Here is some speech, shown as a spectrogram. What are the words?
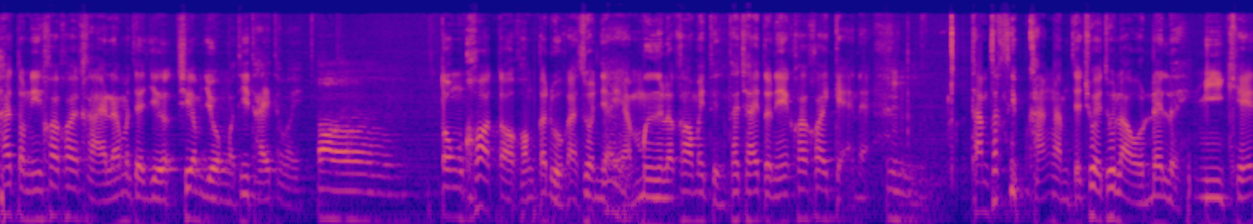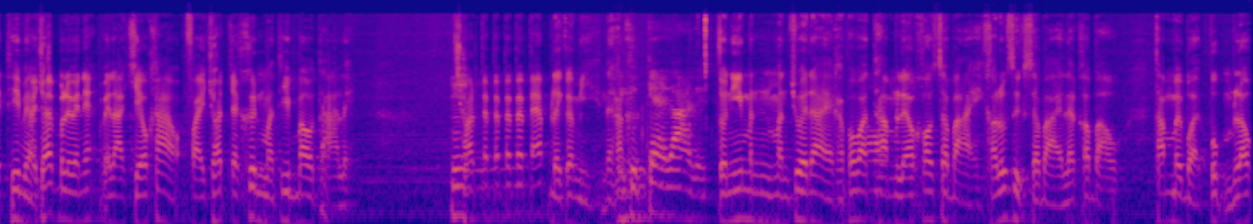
ถ้าตรงนี้ค่อยๆคลายแล้วมันจะเยอะเชื่อมโยงมาที่ท้ายทอยอ๋อตรงข้อต่อของกระดูกอะส่วนใหญ่อะมือเราเข้าไม่ถึง ถ้าใช้ตัวนี้ค่อย ๆ แกะเนี่ยอืมทำสักสิบครั้งอะมันจะช่วยทุเราได้เลย มีเคสที่แบบไฟช็อตบริเวณเนี้ยเวลาเคี้ยวข้าวไฟช็อตจะขึ้นมาที่เบ้าตาเลย ช็อตแป๊บแป๊บแป๊บแป๊บเลยก็มีนะครับมันคือแก้ได้เลย ตัวนี้มันมันช่วยได้ครับ เพราะว่าอ๋อทำแล้วเขาสบายเขารู้สึกสบายแล้วก็เบาทำบ่อยๆปุ๊บแล้ว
